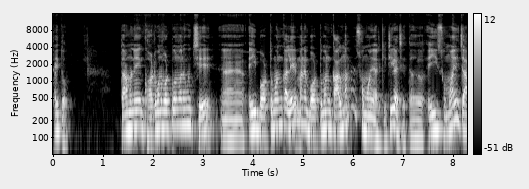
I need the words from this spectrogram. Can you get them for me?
তাই তো? তার মানে ঘটমান বর্তমান মানে হচ্ছে এই বর্তমানকালে মানে বর্তমান কাল মানে সময় আর কি, ঠিক আছে? তো এই সময় যা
